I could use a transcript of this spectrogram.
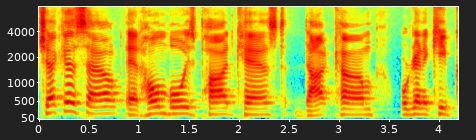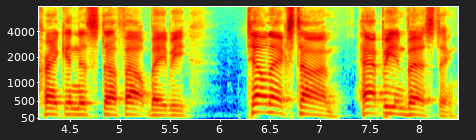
Check us out at homeboyspodcast.com. We're going to keep cranking this stuff out, baby. Till next time, happy investing.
